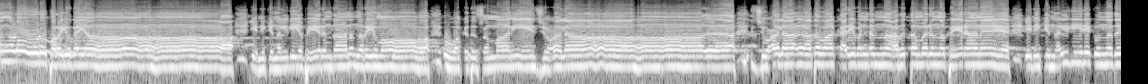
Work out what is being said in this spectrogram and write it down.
തങ്ങളോട് പറയുകയാ എനിക്ക് നൽകിയ പേരെന്താണെന്നറിയുമോ? അഥവാ കരിവണ്ടെന്ന് അർത്ഥം വരുന്ന പേരാണ് എനിക്ക് നൽകിയിരിക്കുന്നത്.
